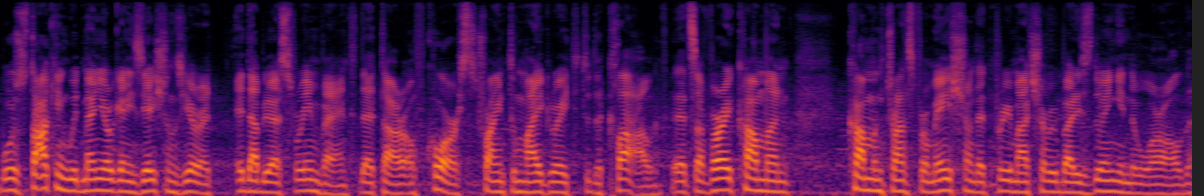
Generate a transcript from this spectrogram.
was talking with many organizations here at AWS reInvent that are, of course, trying to migrate to the cloud. That's a very common, common transformation that pretty much everybody's doing in the world.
